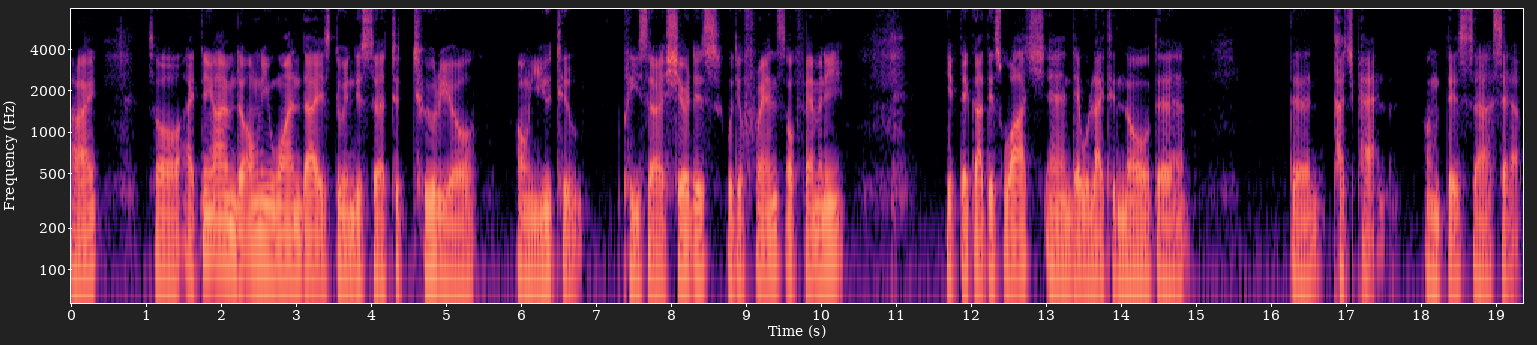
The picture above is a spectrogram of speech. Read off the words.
All right. So I think I'm the only one that is doing this uh, tutorial on YouTube. Please uh, share this with your friends or family if they got this watch and they would like to know the the touchpad on this uh, setup.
